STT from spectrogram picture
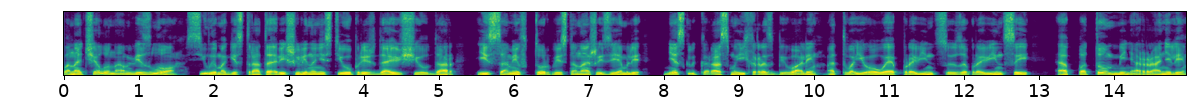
Поначалу нам везло, силы магистрата решили нанести упреждающий удар и сами вторглись на наши земли». Несколько раз мы их разбивали, отвоевывая провинцию за провинцией, а потом меня ранили.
